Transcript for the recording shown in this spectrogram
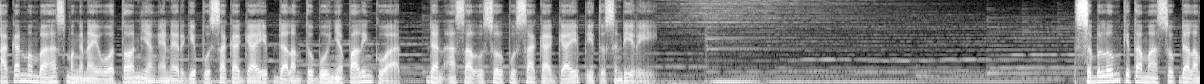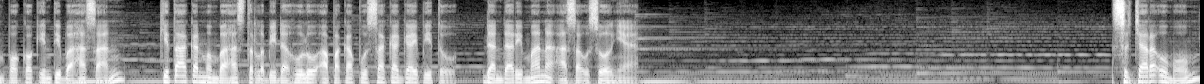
akan membahas mengenai weton yang energi pusaka gaib dalam tubuhnya paling kuat, dan asal-usul pusaka gaib itu sendiri. Sebelum kita masuk dalam pokok inti bahasan, kita akan membahas terlebih dahulu apakah pusaka gaib itu, dan dari mana asal-usulnya. Secara umum,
